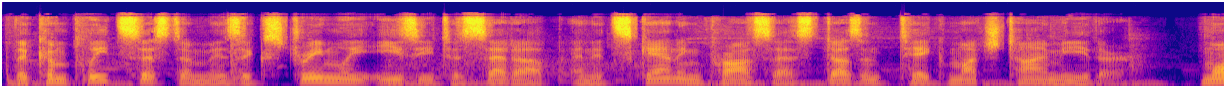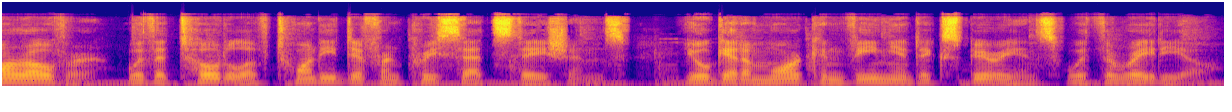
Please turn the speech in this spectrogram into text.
The complete system is extremely easy to set up and its scanning process doesn't take much time either. Moreover, with a total of 20 different preset stations, you'll get a more convenient experience with the radio.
